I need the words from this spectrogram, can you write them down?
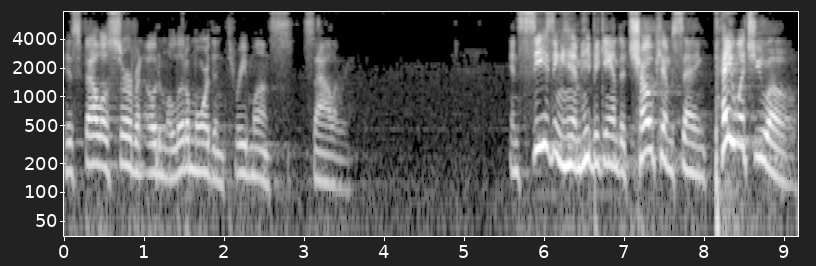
his fellow servant owed him a little more than three months' salary. And seizing him, he began to choke him, saying, Pay what you owe.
